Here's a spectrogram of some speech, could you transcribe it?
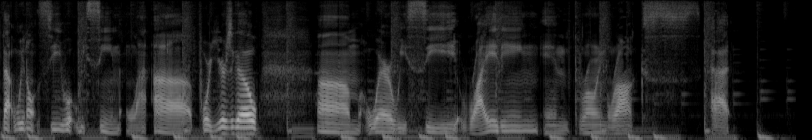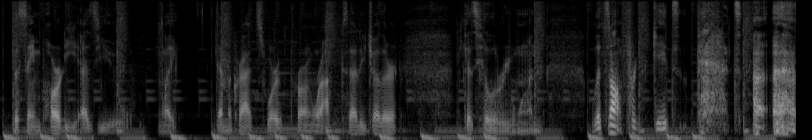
that we don't see what we seen uh, four years ago, um, where we see rioting and throwing rocks at the same party as you. Like Democrats were throwing rocks at each other because Hillary won. Let's not forget that.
